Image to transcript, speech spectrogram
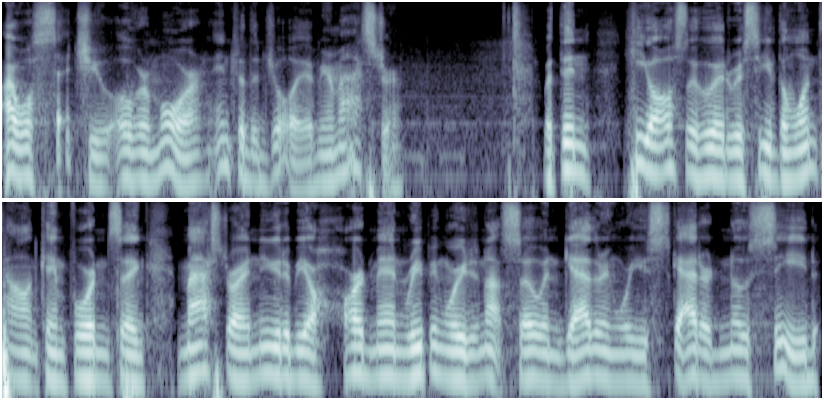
I will set you over more. Enter the joy of your master. But then he also, who had received the one talent, came forward and saying, Master, I knew you to be a hard man, reaping where you did not sow, and gathering where you scattered no seed.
